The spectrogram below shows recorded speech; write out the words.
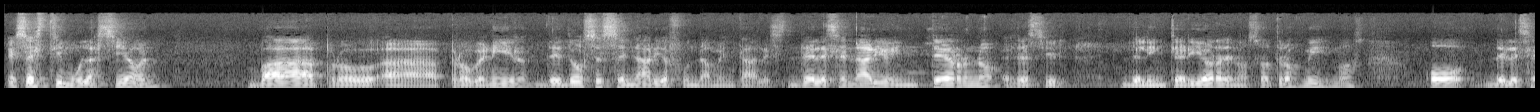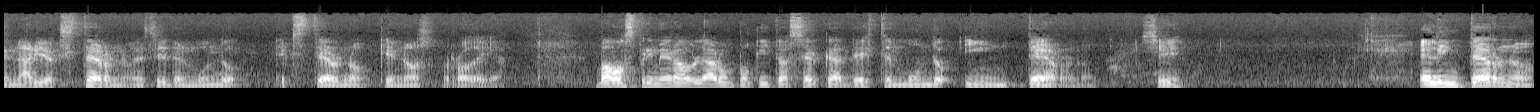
esa estimulación va a, provenir de dos escenarios fundamentales. Del escenario interno, es decir, del interior de nosotros mismos o del escenario externo, es decir, del mundo externo que nos rodea. Vamos primero a hablar un poquito acerca de este mundo interno. ¿sí? El interno,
